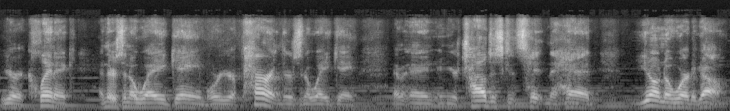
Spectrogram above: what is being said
you're a clinic and there's an away game, or you're a parent, there's an away game, and, and, and your child just gets hit in the head. You don't know where to go.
